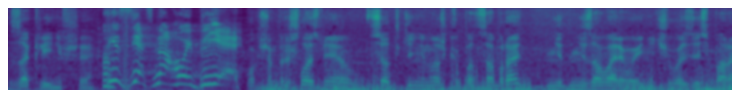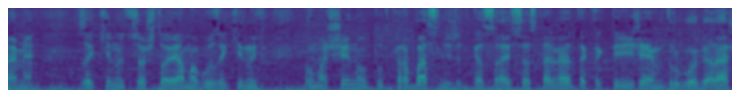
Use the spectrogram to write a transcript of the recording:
заклинившая. Пиздец нахуй, блядь! В общем, пришлось мне все-таки немножко подсобрать, не, не заваривая ничего здесь парами, закинуть все, что я могу закинуть в машину. Тут карабас лежит, коса и все остальное, так как переезжаем в другой гараж,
